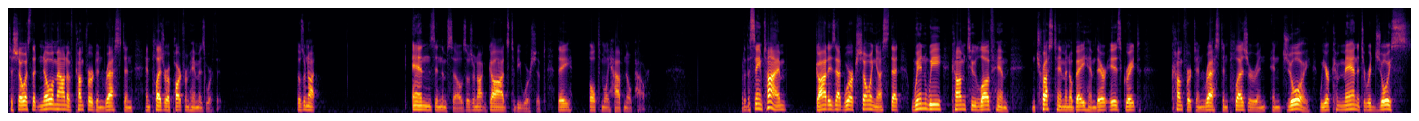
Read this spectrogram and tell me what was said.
to show us that no amount of comfort and rest and, and pleasure apart from Him is worth it. Those are not ends in themselves, those are not gods to be worshiped. They ultimately have no power. But at the same time, God is at work showing us that when we come to love Him and trust Him and obey Him, there is great comfort and rest and pleasure and, and joy. We are commanded to rejoice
